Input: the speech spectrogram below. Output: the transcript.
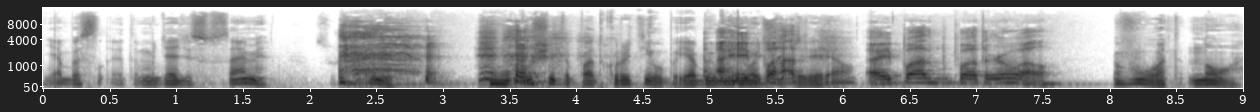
Я бы этому дяде с усами, с ушами, уши-то подкрутил бы. Я бы ему не очень доверял. Айпад бы поотрывал. Вот, но,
